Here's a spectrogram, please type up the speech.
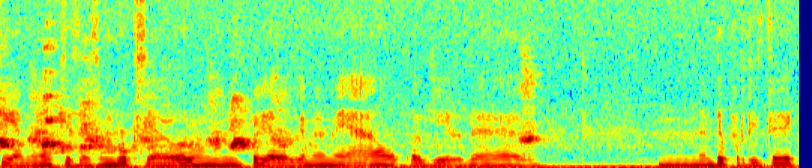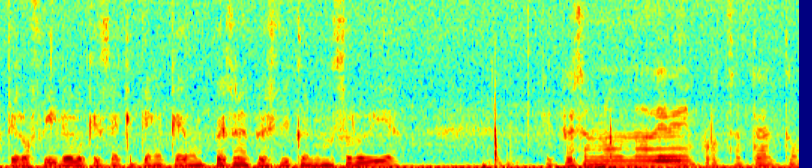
que a menos que seas un boxeador un peleador de MMA o cualquier un deportista de o lo que sea que tenga que haber un peso en específico en un solo día. El peso no, no debe de importar tanto.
